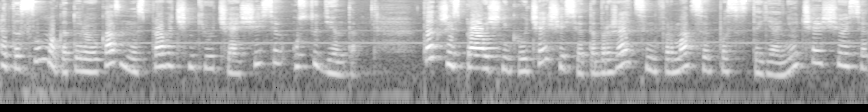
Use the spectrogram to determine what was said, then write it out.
это сумма, которая указана в справочнике учащиеся у студента. Также из справочника учащийся отображается информация по состоянию учащегося,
